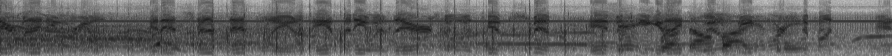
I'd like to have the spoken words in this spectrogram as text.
there by the Orioles. And that stops that play up. Anthony was there, so was Tim Smith. And Muskegon Heights will be forced to punt. And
